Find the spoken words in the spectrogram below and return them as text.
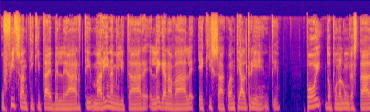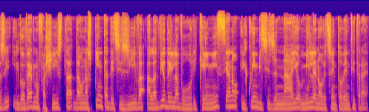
Ufficio Antichità e Belle Arti, Marina Militare, Lega Navale e chissà quanti altri enti. Poi, dopo una lunga stasi, il governo fascista dà una spinta decisiva all'avvio dei lavori che iniziano il 15 gennaio 1923.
